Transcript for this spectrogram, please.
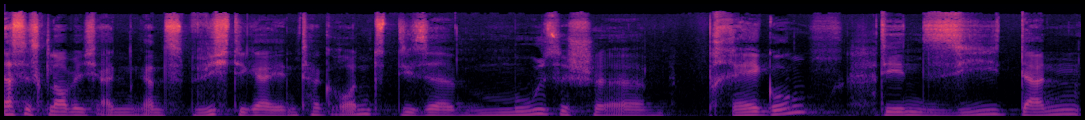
das ist, glaube ich, ein ganz wichtiger Hintergrund, diese musische Prägung, den sie dann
